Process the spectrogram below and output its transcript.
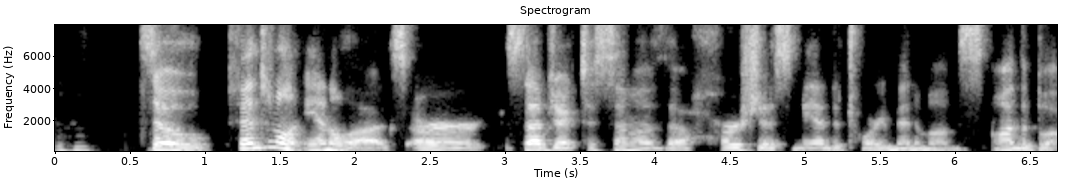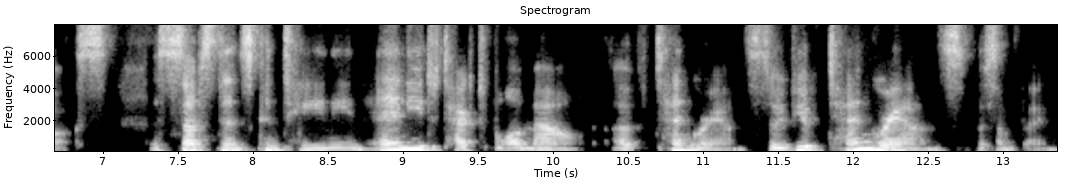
Mm-hmm. So, fentanyl analogs are subject to some of the harshest mandatory minimums on the books. A substance containing any detectable amount of 10 grams. So, if you have 10 grams of something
